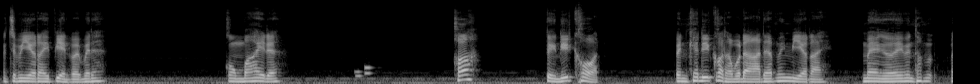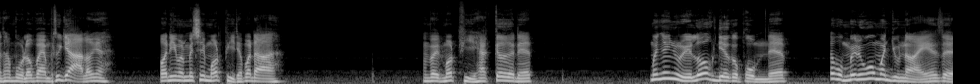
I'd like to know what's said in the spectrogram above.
มันจะมีอะไรเปลี่ยนไปไหมเนะคงไม่นะฮะเสียงดิสคอร์ดเป็นแค่ดิสคอร์ดธรรมดาเนฟไม่มีอะไร แม่งเอ้ยมันทำมันทำผมระแวงทุกอย่างแล้วไงเพราะนี่มันไม่ใช่มดผีธรรมดา มันเป็นมดผีแฮกเกอร์เนฟมันยังอยู่ในโลกเดียวกับผมเนฟแต่ผมไม่รู้ว่ามันอยู่ไหนสิ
